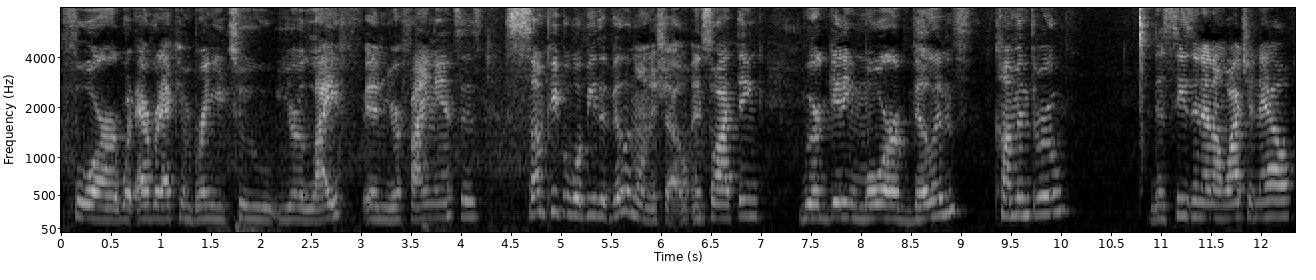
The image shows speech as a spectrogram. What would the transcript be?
for whatever that can bring you to your life and your finances, some people will be the villain on the show. And so I think we're getting more villains coming through. This season that I'm watching now,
